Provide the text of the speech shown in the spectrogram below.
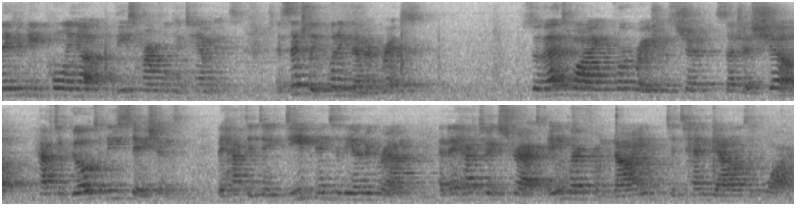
they could be pulling up these harmful contaminants, essentially putting them at risk. So that's why corporations such as Shell have to go to these stations, they have to dig deep into the underground, and they have to extract anywhere from 9 to 10 gallons of water.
